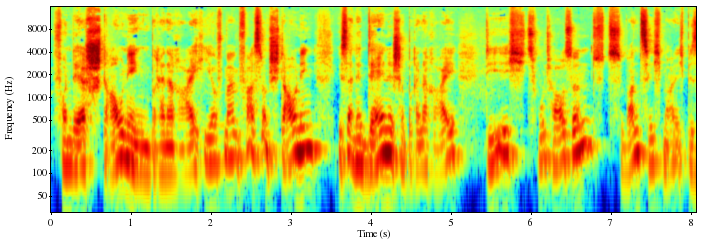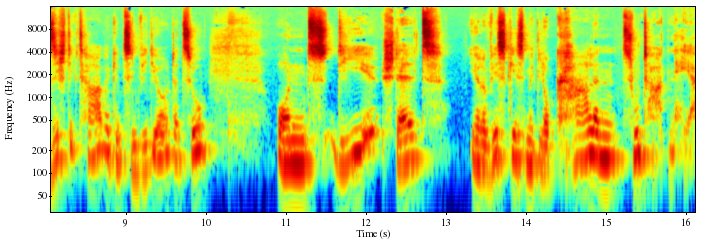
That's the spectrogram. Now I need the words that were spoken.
von der Stauning Brennerei hier auf meinem Fass. Und Stauning ist eine dänische Brennerei, die ich 2020, meine ich, besichtigt habe. Gibt es ein Video dazu. Und die stellt ihre Whiskys mit lokalen Zutaten her.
